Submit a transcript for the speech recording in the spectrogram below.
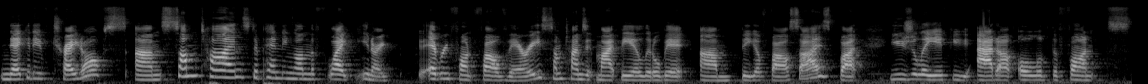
negative trade offs. Um, sometimes, depending on the, like, you know, every font file varies. Sometimes it might be a little bit um, bigger file size, but usually if you add up all of the fonts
